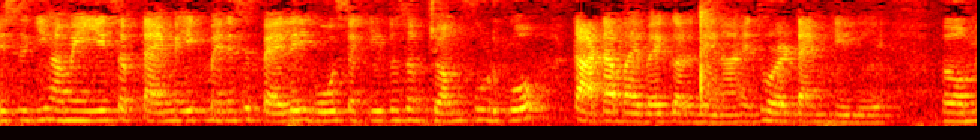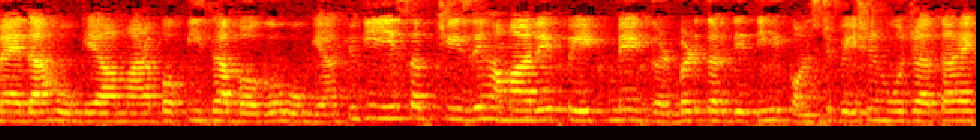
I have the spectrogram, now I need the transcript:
जैसे कि हमें ये सब टाइम में एक महीने से पहले ही हो सके तो सब जंक फ़ूड को टाटा बाय बाय कर देना है थोड़ा टाइम के लिए। मैदा हो गया, हमारा पिज्जा बर्गर हो गया, क्योंकि ये सब चीज़ें हमारे पेट में गड़बड़ कर देती है कॉन्स्टिपेशन हो जाता है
